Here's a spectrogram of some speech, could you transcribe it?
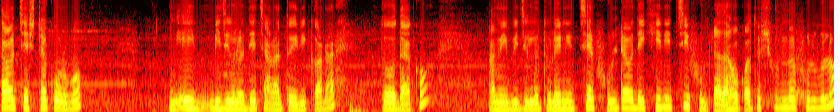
তাও চেষ্টা করব। এই বীজগুলো দিয়ে চারা তৈরি করার। তো দেখো, আমি বীজগুলো তুলে নিচ্ছি আর ফুলটাও দেখিয়ে দিচ্ছি। ফুলটা দেখো কত সুন্দর ফুলগুলো।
